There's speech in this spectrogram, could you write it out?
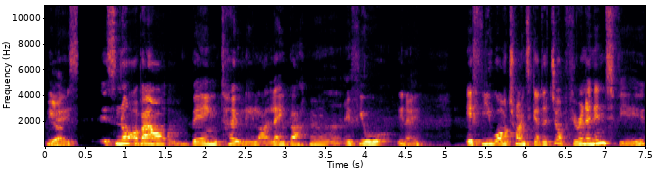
yeah. Know, it's, it's not about being totally like laid back. Uh, if you're, you know, if you are trying to get a job. If you're in an interview,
